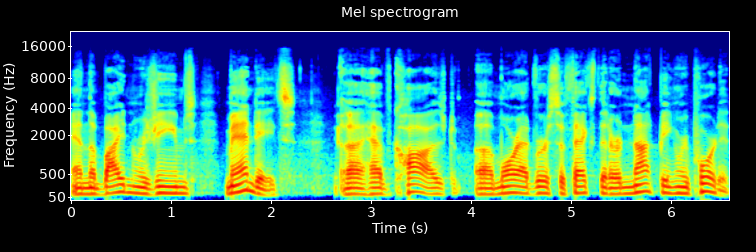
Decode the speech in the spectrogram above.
and the Biden regime's mandates uh, have caused uh, more adverse effects that are not being reported.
